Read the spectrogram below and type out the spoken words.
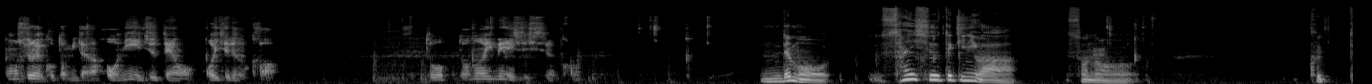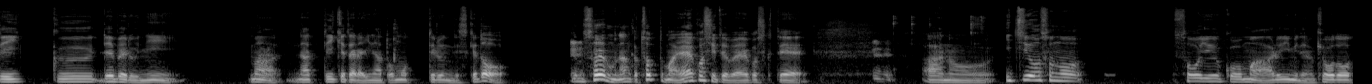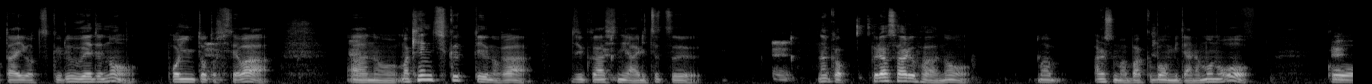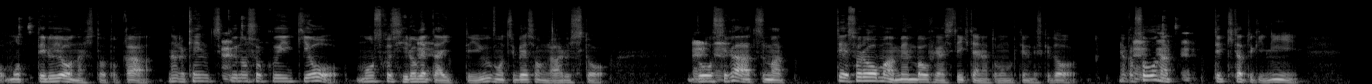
面白いことみたいな方に重点を置いてるのかどどのイメージしてるのかな？でも最終的にはその食っていくレベルにまあなっていけたらいいなと思ってるんですけどでもそれもなんかちょっとまあややこしいといえばややこしくてあの一応そのそういうこうまあある意味での共同体を作る上でのポイントとしてはあの、まあ、建築っていうのが軸足にありつつうん。なんかプラスアルファの、まあ、ある種まあバックボーンみたいなものをこう持ってるような人とかなんか建築の職域をもう少し広げたいっていうモチベーションがある人同士が集まってそれをまあメンバーを増やしていきたいなとも思ってるんですけどなんかそうなってきた時に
